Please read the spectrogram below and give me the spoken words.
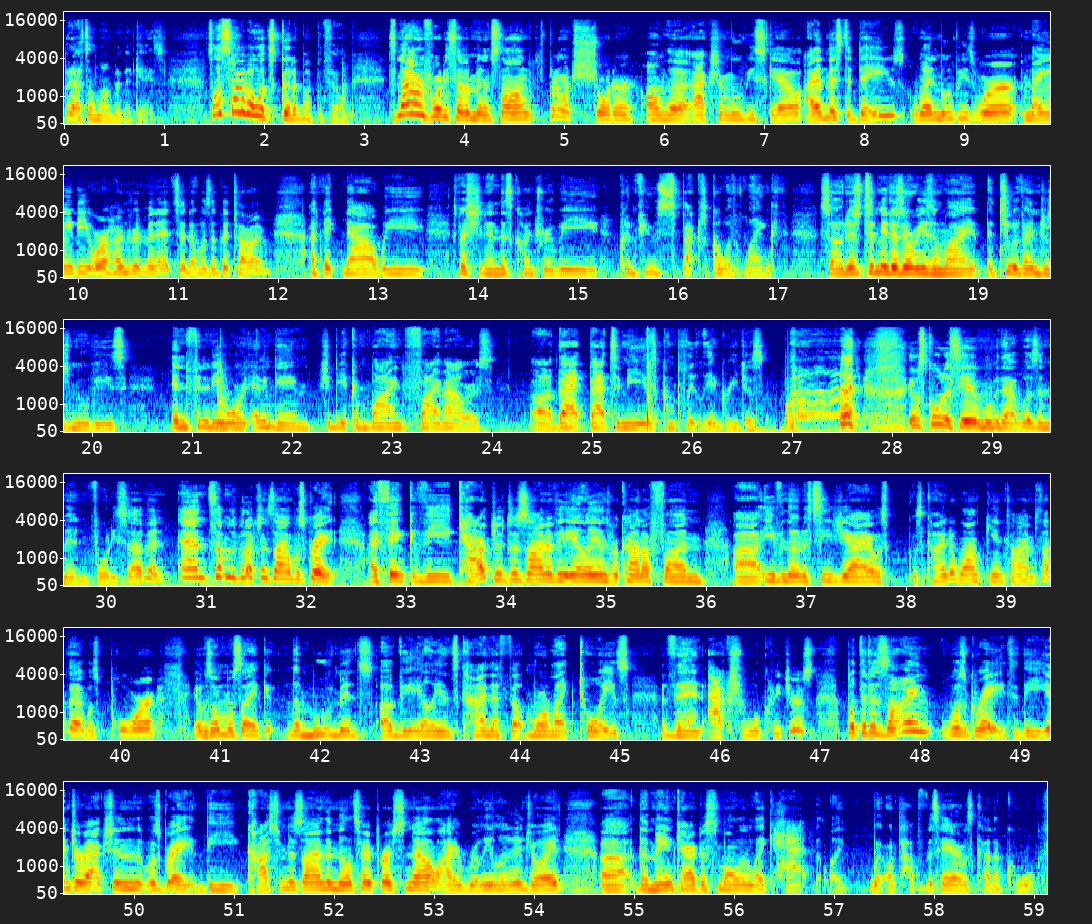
but that's no longer the case. So let's talk about what's good about the film. It's an hour and 47 minutes long, which is pretty much shorter on the action movie scale. I have missed the days when movies were 90 or 100 minutes and it was a good time. I think now we, especially in this country, we confuse spectacle with length. So just to me, there's no reason why the two Avengers movies, Infinity War and Endgame, should be a combined five hours. Uh, that that to me is completely egregious. But it was cool to see a movie that was a mid 47, and some of the production design was great. I think the character design of the aliens were kind of fun, uh, even though the CGI was was kind of wonky in times. Not that it was poor; it was almost like the movements of the aliens kind of felt more like toys than actual creatures. But the design was great. The interaction was great. The costume design, the military personnel, I really, really enjoyed. Uh, the main character's smaller like hat like on top of his hair. It was kind of cool.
